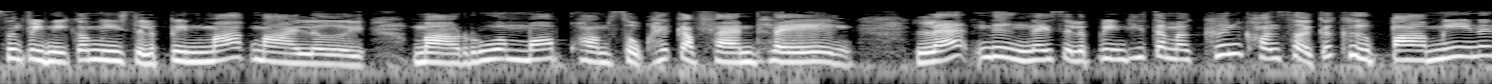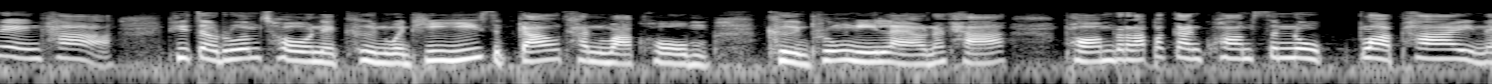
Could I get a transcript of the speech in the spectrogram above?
ซึ่งปีนี้ก็มีศิลปินมากมายเลย มาร่วมมอบความสุขให้กับแฟนเพลง และหนึ่งในศิลปินที่จะมาขึ้นคอนเสิร์ตก็คือปามี่นั่นเองค่ะ ที่จะร่วมโชว์ในคืนวันที่ 29 ธันวาคม คืนพรุ่งนี้แล้วนะคะพร้อมรับประกันความสนุกปลอดภัยใน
